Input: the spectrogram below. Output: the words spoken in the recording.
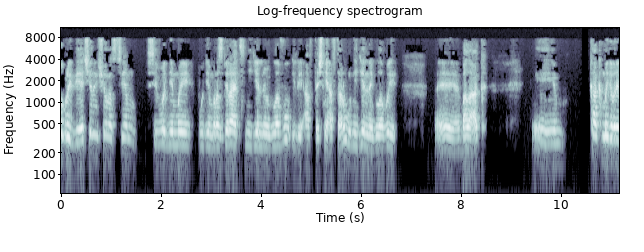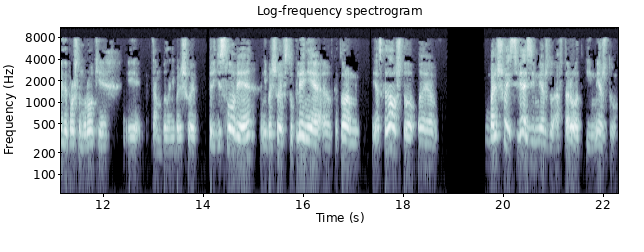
Добрый вечер еще раз всем. Сегодня мы будем разбирать недельную главу, или а, точнее автору недельной главы э, Балак. И, как мы говорили на прошлом уроке, и там было небольшое предисловие, небольшое вступление, э, в котором я сказал, что э, большой связи между авторот и между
